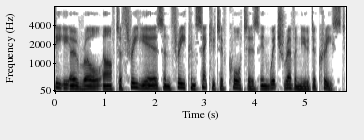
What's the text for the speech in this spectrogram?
CEO role after three years and three consecutive quarters in which revenue decreased.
